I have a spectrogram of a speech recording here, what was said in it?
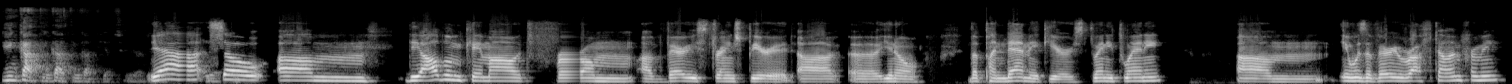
In cut, in cut, in cut. Yes. yes. Yeah. So um, the album came out from a very strange period. Uh, uh, you know, the pandemic years, 2020. Um, it was a very rough time for me.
